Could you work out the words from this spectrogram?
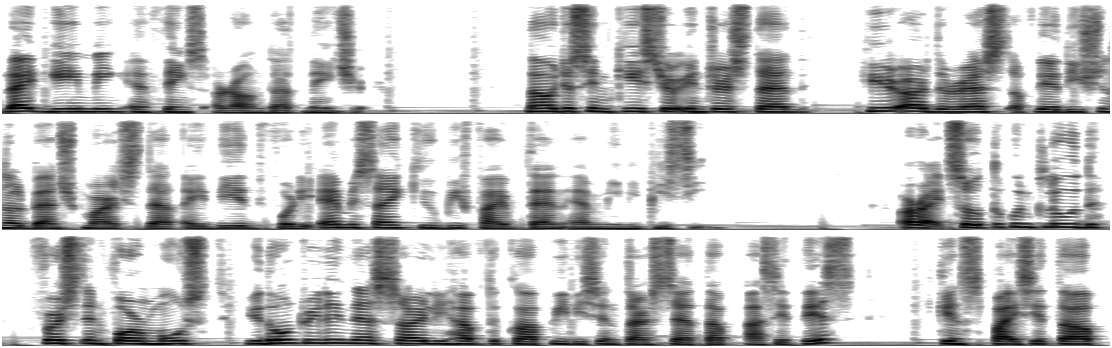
light gaming, and things around that nature. Now just in case you're interested, here are the rest of the additional benchmarks that I did for the MSI Cubi 5 10M mini PC. Alright, so to conclude, first and foremost, you don't really necessarily have to copy this entire setup as it is. You can spice it up,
